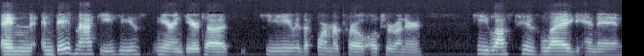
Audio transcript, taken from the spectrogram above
And and Dave Mackey, he's near and dear to us. He was a former pro ultra runner. He lost his leg in an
